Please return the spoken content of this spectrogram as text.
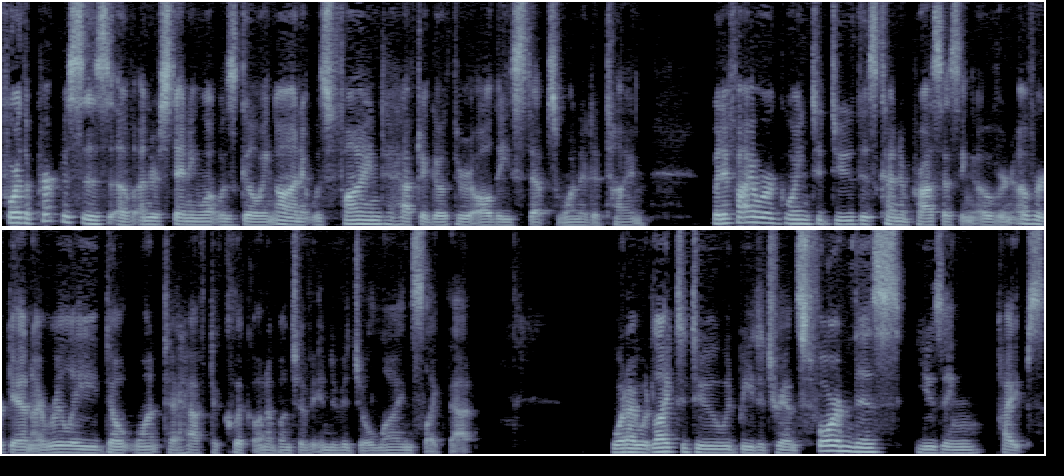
For the purposes of understanding what was going on, it was fine to have to go through all these steps one at a time. But if I were going to do this kind of processing over and over again, I really don't want to have to click on a bunch of individual lines like that. What I would like to do would be to transform this using pipes.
